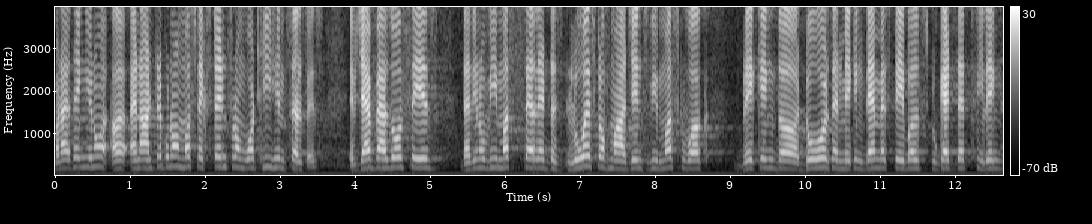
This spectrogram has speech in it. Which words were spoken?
but I think, you know, uh, an entrepreneur must extend from what he himself is. If Jeff Bezos says that, you know, we must sell at the lowest of margins, we must work breaking the doors and making them as tables to get that feeling,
